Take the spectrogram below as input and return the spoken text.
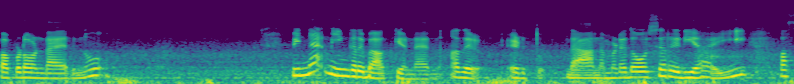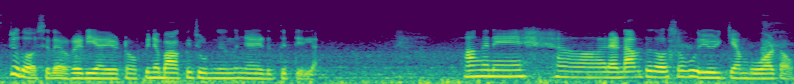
പപ്പടം ഉണ്ടായിരുന്നു. പിന്നെ മീൻകറി ബാക്കി ഉണ്ടായിരുന്നു അത് എടുത്തു. ദാ നമ്മുടെ ദോശ റെഡിയായി. ഫസ്റ്റ് ദോശ റെഡിയായി കേട്ടോ. പിന്നെ ബാക്കി ചുടുന്നൊന്നും ഞാൻ എടുത്തിട്ടില്ല. അങ്ങനെ രണ്ടാമത്തെ ദോശ കുരി ഒഴിക്കാൻ പോവാട്ടോ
